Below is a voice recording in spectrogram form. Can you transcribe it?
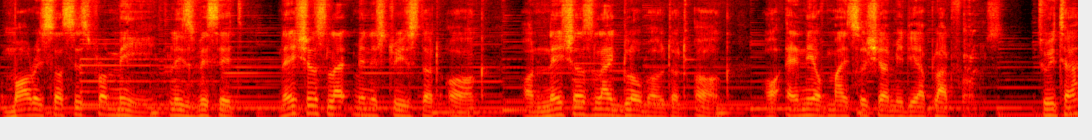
For more resources from me, please visit nationslightministries.org or nationslightglobal.org or any of my social media platforms. Twitter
